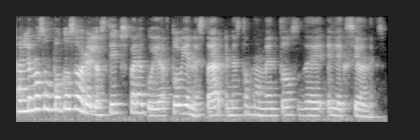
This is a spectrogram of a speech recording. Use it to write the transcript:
Hablemos un poco sobre los tips para cuidar tu bienestar en estos momentos de elecciones.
